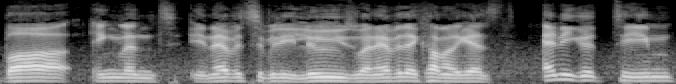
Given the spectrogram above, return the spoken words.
but England inevitably lose whenever they come against any good team.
